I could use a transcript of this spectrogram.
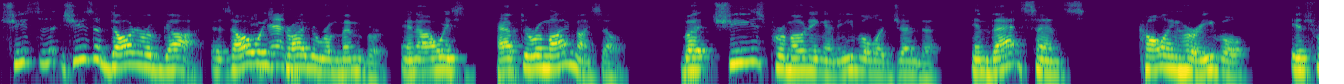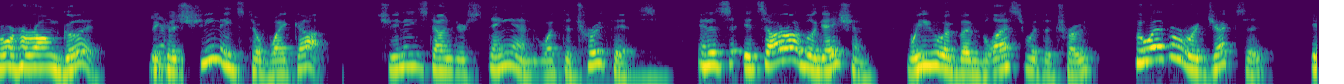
she's she's a daughter of God, as I always Amen. try to remember, and I always have to remind myself. But she's promoting an evil agenda. In that sense, calling her evil is for her own good because yes. she needs to wake up. She needs to understand what the truth is. And it's it's our obligation, we who have been blessed with the truth, whoever rejects it is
